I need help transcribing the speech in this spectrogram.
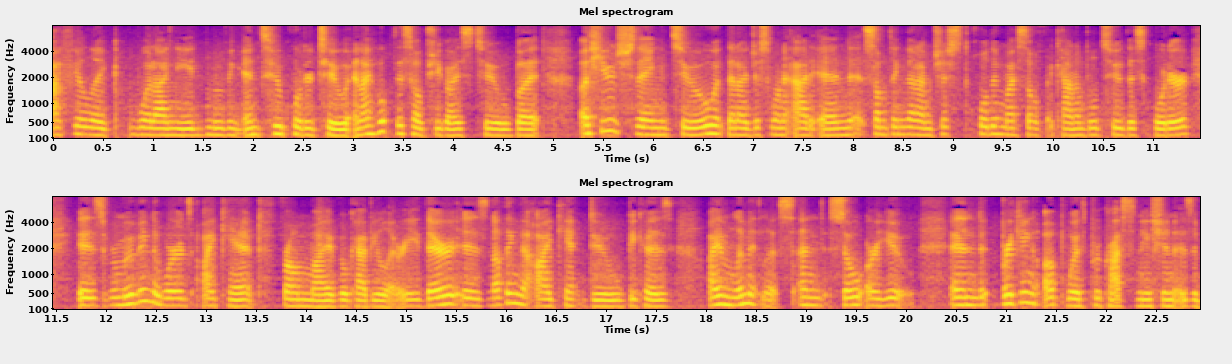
I feel like what I need moving into quarter two, and I hope this helps you guys too. But a huge thing too that I just want to add in, something that I'm just holding myself accountable to this quarter, is removing the words I can't from my vocabulary. There is nothing that I can't do because I am limitless, and so are you. And breaking up with procrastination is a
